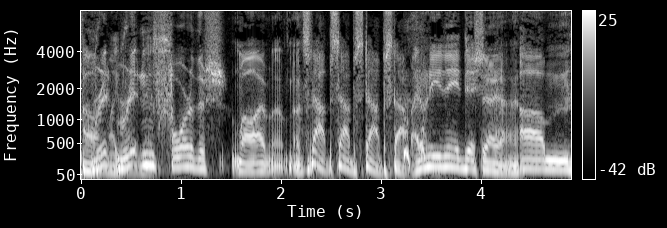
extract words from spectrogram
Oh, my written for the. Sh- well, I'm, I'm Stop, stop, stop, stop. I don't need any addition. Yeah, yeah. Um,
